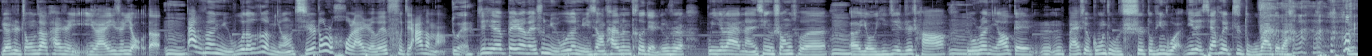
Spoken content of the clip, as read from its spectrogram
原始宗教开始以来一直有的。嗯大部分女巫的恶名其实都是后来人为附加的嘛。对，这些被认为是女巫的女性，她们特点就是不依赖男性生存，呃，有一技之长。比如说，你要给嗯嗯白雪公主吃毒苹果，你得先会制毒吧，对吧？对，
